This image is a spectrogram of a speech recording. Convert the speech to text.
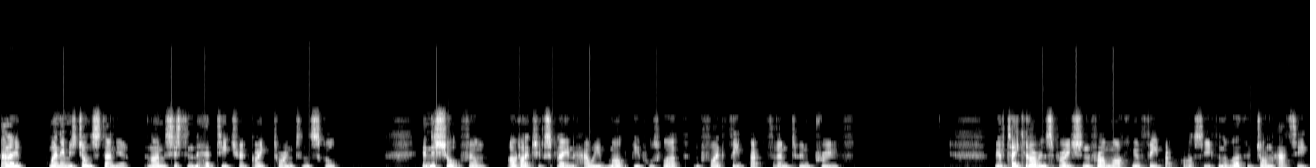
Hello, my name is John Stanier and I'm Assistant Head Teacher at Great Torrington School. In this short film, I would like to explain how we mark people's work and provide feedback for them to improve. We have taken our inspiration for our marking and feedback policy from the work of John Hattie,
